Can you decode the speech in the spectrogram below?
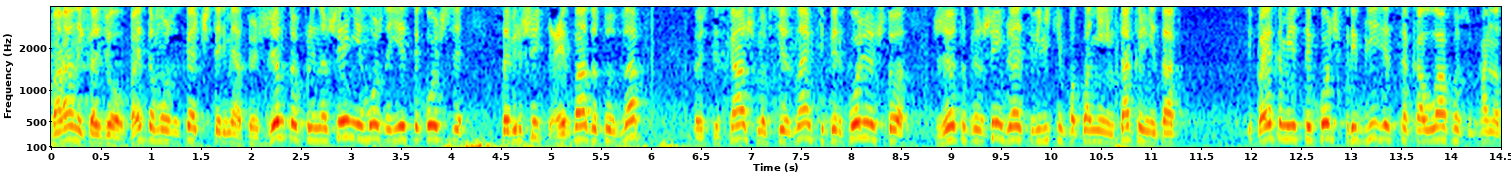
баран и козел. Поэтому можно сказать четырьмя. То есть жертвоприношение можно, если ты хочешь совершить айбаду тузаб, то есть ты скажешь, мы все знаем, теперь поняли, что жертвоприношение является великим поклонением, так или не так. И поэтому, если ты хочешь приблизиться к Аллаху Субхану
